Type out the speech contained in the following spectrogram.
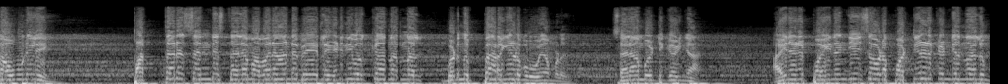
ടൗണിലെ പത്തര സെന്റ് സ്ഥലം അവനാന്റെ പേരിൽ എഴുതി വെക്കുക എന്ന് പറഞ്ഞാൽ ഇവിടുന്ന് ഇപ്പൊ ഇറങ്ങിയിട്ട് പോകും നമ്മൾ. സലാം വീട്ടി കഴിഞ്ഞാൽ അതിനൊരു പതിനഞ്ച് ദിവസം അവിടെ പട്ടിണി നടക്കേണ്ടി വന്നാലും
